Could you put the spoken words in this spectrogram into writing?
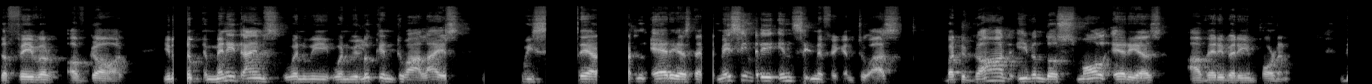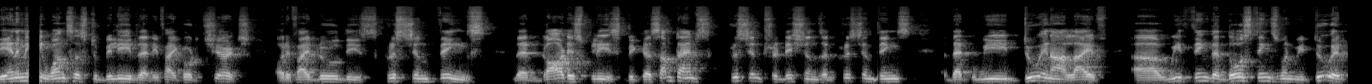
the favor of God. You know, many times when we when we look into our lives, we see there are certain areas that may seem very insignificant to us, but to God, even those small areas are very, very important. The enemy wants us to believe that if I go to church or if I do these Christian things, that God is pleased because sometimes Christian traditions and Christian things that we do in our life, uh, we think that those things, when we do it,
